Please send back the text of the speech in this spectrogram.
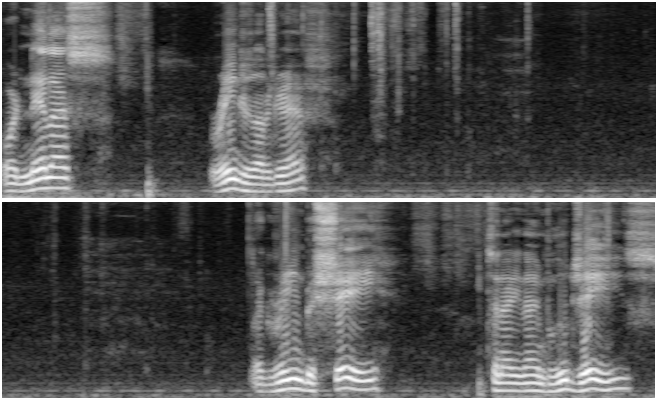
Ornelas, Rangers autograph. A green Bichette to 99 Blue Jays.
